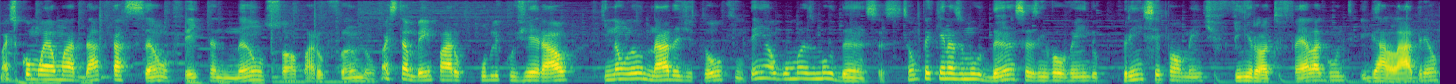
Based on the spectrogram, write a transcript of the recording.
mas como é uma adaptação feita não só para o fandom, mas também para o público geral, que não leu nada de Tolkien, tem algumas mudanças. São pequenas mudanças envolvendo principalmente Finrod Felagund e Galadriel,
